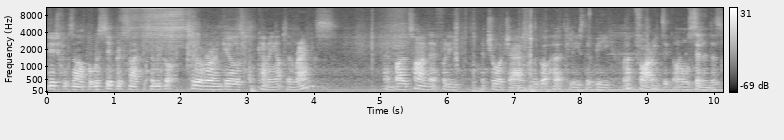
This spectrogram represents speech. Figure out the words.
Beautiful example. We're super excited. So we've got two of our own girls coming up the ranks, and by the time they're fully mature, Jazz, we've got Hercules to be firing to, on all cylinders.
